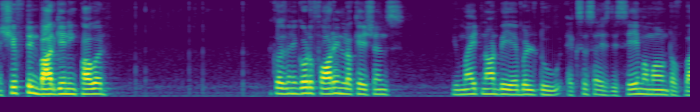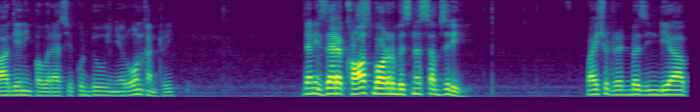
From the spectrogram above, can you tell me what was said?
a shift in bargaining power because when you go to foreign locations you might not be able to exercise the same amount of bargaining power as you could do in your own country. Then is there a cross border business subsidy? Why should Redbus India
